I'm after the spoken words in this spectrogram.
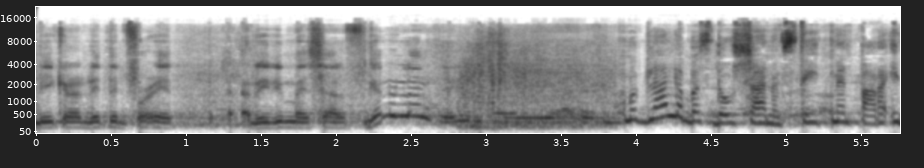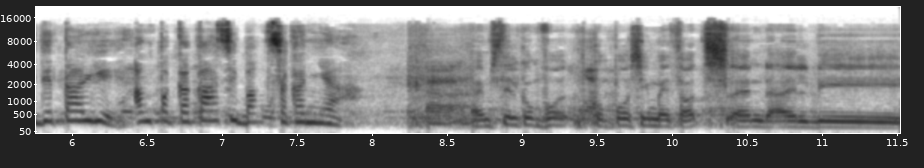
be credited for it. Reading myself. Ganun lang. Maglalabas daw siya ng statement para idetalye ang pagkakasibak sa kanya. I'm still compo- composing my thoughts and I'll be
